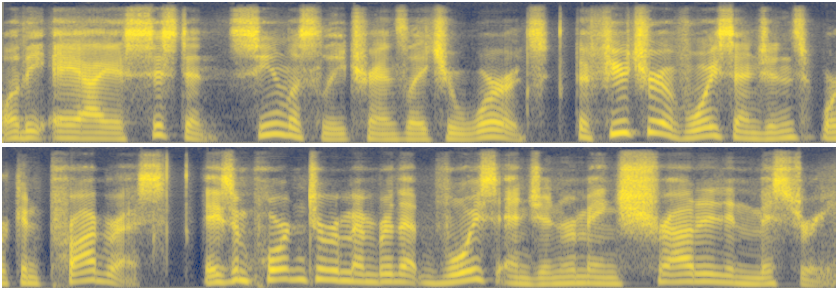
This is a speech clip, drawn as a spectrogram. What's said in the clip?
while the AI assistant seamlessly translates your words. The future of voice engines work in progress. It is important to remember that voice engine remains shrouded in mystery.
